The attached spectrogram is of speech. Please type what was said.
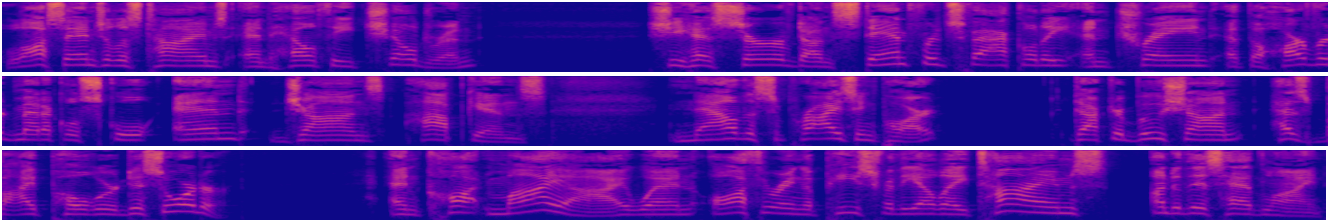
Los Angeles Times, and Healthy Children. She has served on Stanford's faculty and trained at the Harvard Medical School and Johns Hopkins. Now, the surprising part Dr. Bhushan has bipolar disorder and caught my eye when authoring a piece for the LA Times under this headline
